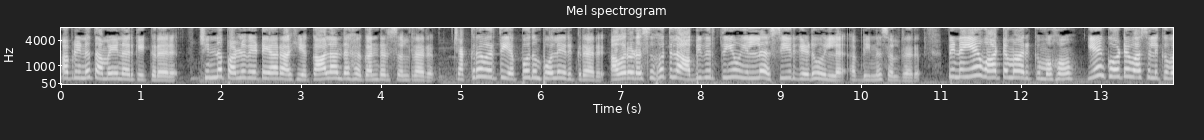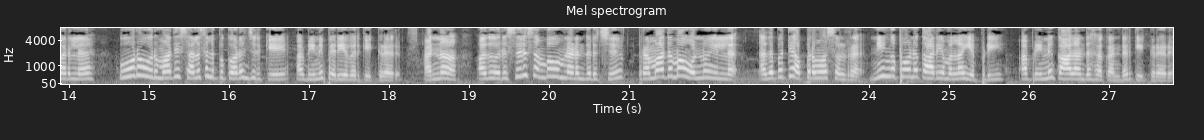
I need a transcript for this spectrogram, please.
அப்படின்னு தமையனர் கேக்குறாரு. சின்ன பழுவேட்டையார் ஆகிய காலாந்தக கண்டர் சொல்றாரு. சக்கரவர்த்தி எப்போதும் போல இருக்கிறாரு. அவரோட சுகத்துல அபிவிருத்தியும் இல்ல சீர்கேடும் இல்ல அப்படின்னு சொல்றாரு. பின்ன ஏன் வாட்டமா இருக்கு முகம்? ஏன் கோட்டை வாசலுக்கு வரல? ஊரும் ஒரு மாதிரி சலசலப்பு குறைஞ்சிருக்கே அப்படின்னு பெரியவர் கேக்குறாரு. அண்ணா அது ஒரு சிறு சம்பவம் நடந்துருச்சு. பிரமாதமா ஒன்னும் இல்ல. அதை பத்தி அப்புறமா சொல்றேன். நீங்க போன காரியமெல்லாம் எப்படி? அப்படின்னு காலாந்தக கண்டர் கேக்குறாரு.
